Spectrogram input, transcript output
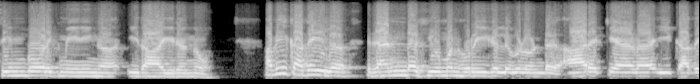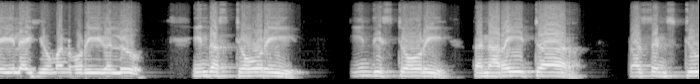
സിംബോളിക് മീനിങ് ഇതായിരുന്നു. അപ്പൊ ഈ കഥയിൽ രണ്ട് ഹ്യൂമൻ ഹൊറീഗല്ലുകളുണ്ട് ആരൊക്കെയാണ് ഈ കഥയിലെ human horegallu in the story in the story the narrator presents two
